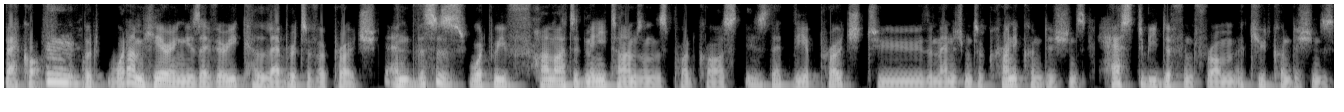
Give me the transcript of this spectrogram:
back off. Mm. But what I'm hearing is a very collaborative approach. And this is what we've highlighted many times on this podcast is that the approach to the management of chronic conditions has to be different from acute conditions.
